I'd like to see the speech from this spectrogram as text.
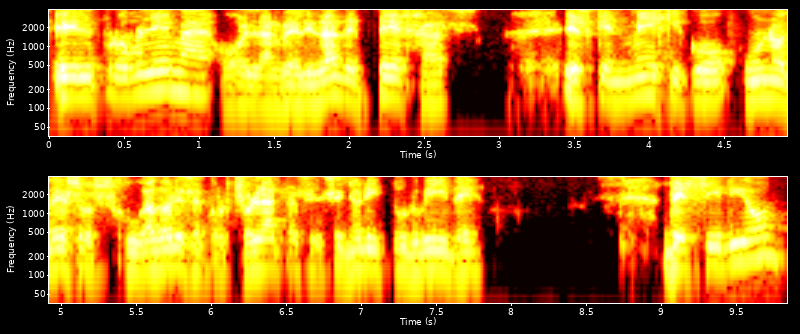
El problema o la realidad de Texas es que en México uno de esos jugadores de corcholatas, el señor Iturbide, decidió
